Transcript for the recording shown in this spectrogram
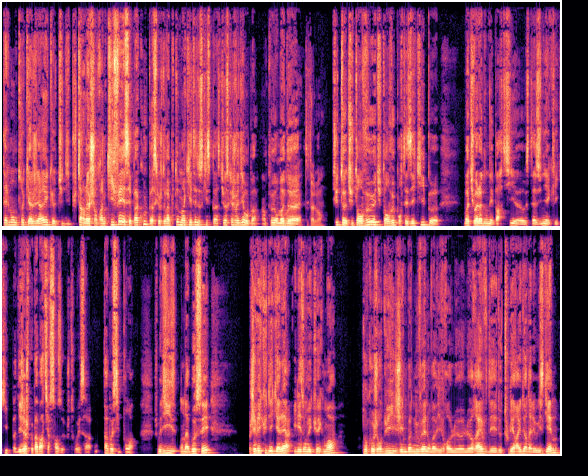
tellement de trucs à gérer que tu dis putain là je suis en train de kiffer et c'est pas cool parce que je devrais plutôt m'inquiéter de ce qui se passe. Tu vois ce que je veux dire ou pas? Un peu en mode euh, totalement. tu t'en veux et tu t'en veux pour tes équipes. Euh. Moi tu vois là nous on est parti euh, aux États-Unis avec l'équipe. Déjà je peux pas partir sans eux. Je trouvais ça pas possible pour moi. Je me dis on a bossé, j'ai vécu des galères, ils les ont vécu avec moi. Donc aujourd'hui j'ai une bonne nouvelle, on va vivre le, rêve de tous les riders d'aller au Game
